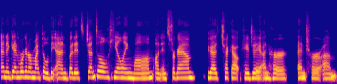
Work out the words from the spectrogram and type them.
And again, we're going to remind people at the end, but it's Gentle Healing Mom on Instagram. You guys check out KJ and her and her um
